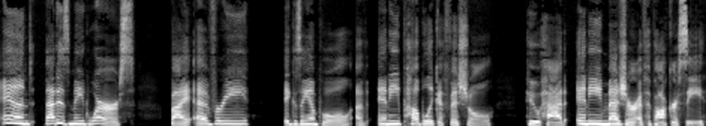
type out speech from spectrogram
And that is made worse by every example of any public official who had any measure of hypocrisy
